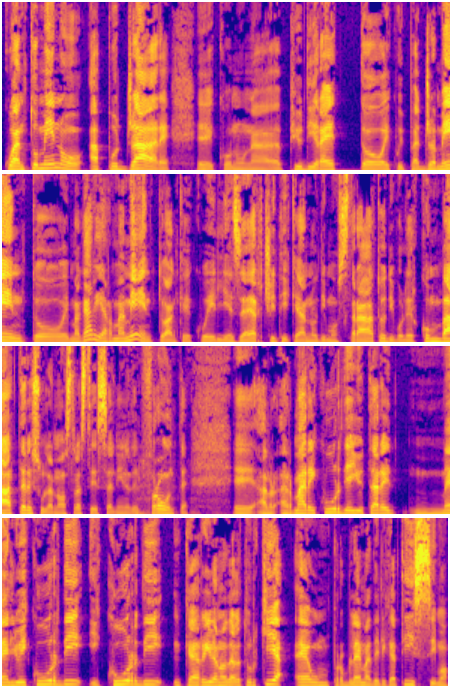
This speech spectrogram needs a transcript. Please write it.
quantomeno appoggiare eh, con una più diretta equipaggiamento e magari armamento anche quegli eserciti che hanno dimostrato di voler combattere sulla nostra stessa linea del fronte. Eh, armare i curdi, aiutare meglio i curdi, i curdi che arrivano dalla Turchia è un problema delicatissimo.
